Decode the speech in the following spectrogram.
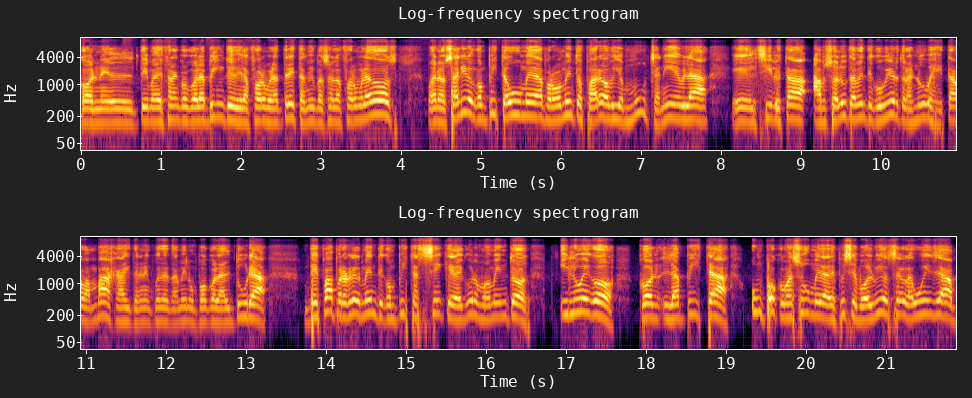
con el tema de Franco Colapinto y de la Fórmula 3, también pasó en la Fórmula 2. Bueno, salieron con pista húmeda, por momentos paró, había mucha niebla, el cielo estaba absolutamente cubierto, las nubes estaban bajas y tener en cuenta también un poco la altura de Spa, pero realmente con pista seca en algunos momentos y luego con la pista un poco más húmeda, después se volvió a hacer la huella,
